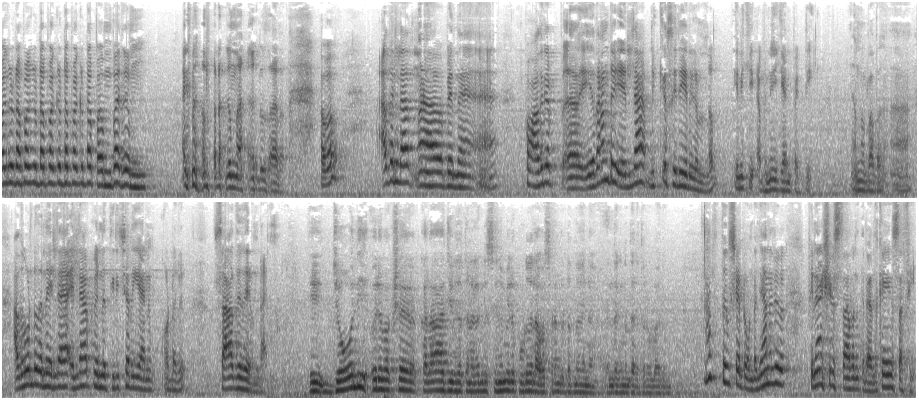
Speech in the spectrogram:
പകിട. പകിട പകിട പകിട പമ്പരം. അങ്ങനെ നടക്കുന്ന ഒരു സാധനം. അപ്പോൾ അതെല്ലാം പിന്നെ അപ്പോൾ അതിൽ ഏതാണ്ട് എല്ലാ മിക്ക സീരിയലുകളിലും എനിക്ക് അഭിനയിക്കാൻ പറ്റി എന്നുള്ളത് അതുകൊണ്ട് തന്നെ എല്ലാ എല്ലാവർക്കും എന്നെ തിരിച്ചറിയാനും ഉള്ളൊരു സാധ്യതയുണ്ടായിരുന്നു. ഈ ജോലി ഒരു പക്ഷേ കലാജീവിതത്തിന് അല്ലെങ്കിൽ സിനിമയിൽ കൂടുതൽ അവസരം കിട്ടുന്നതിന് എന്തെങ്കിലും തരത്തിലുള്ള ഒരു അത് തീർച്ചയായിട്ടും ഉണ്ട്. ഞാനൊരു ഫിനാൻഷ്യൽ സ്ഥാപനത്തിലായിരുന്നു K S F E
